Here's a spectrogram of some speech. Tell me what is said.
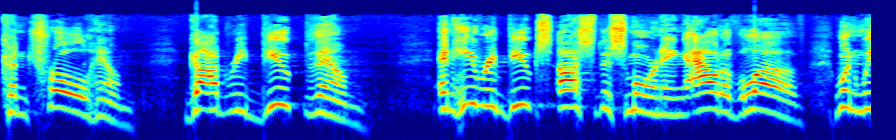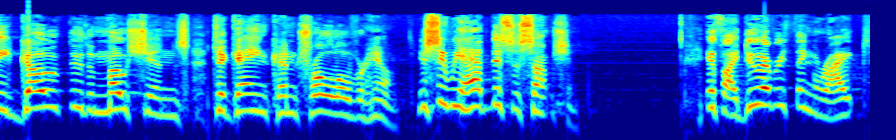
control Him. God rebuked them. And He rebukes us this morning out of love when we go through the motions to gain control over Him. You see, we have this assumption if I do everything right,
